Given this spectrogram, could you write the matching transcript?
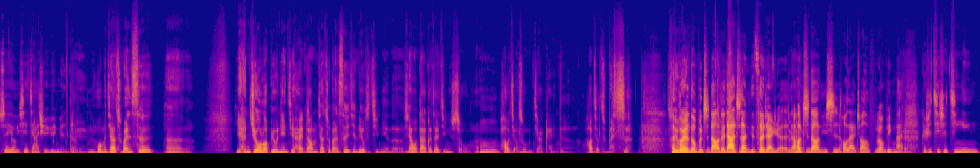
所以有一些家学渊源的。对我们家出版社呃也很久了，比我年纪还大。我们家出版社已经六十几年了。像我大哥在经手，嗯，号角是我们家开的，号角出版社。很多人都不知道，对，大家知道你是策展人，然后知道你是后来创了服装品牌。可是其实经营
